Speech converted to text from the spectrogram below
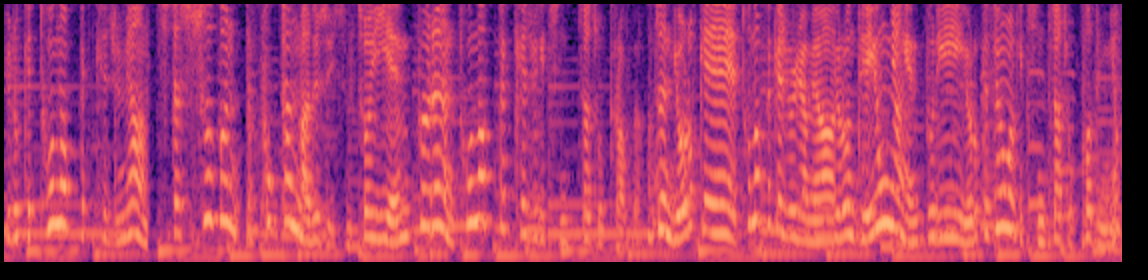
이렇게 톤업팩 해주면 진짜 수분 진짜 폭탄 맞을 수 있습니다. 저 이 앰플은 톤업팩 해주기 진짜 좋더라고요. 아무튼 이렇게 톤업팩 해주려면 이런 대용량 앰플이 이렇게 사용하기 진짜 좋거든요.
